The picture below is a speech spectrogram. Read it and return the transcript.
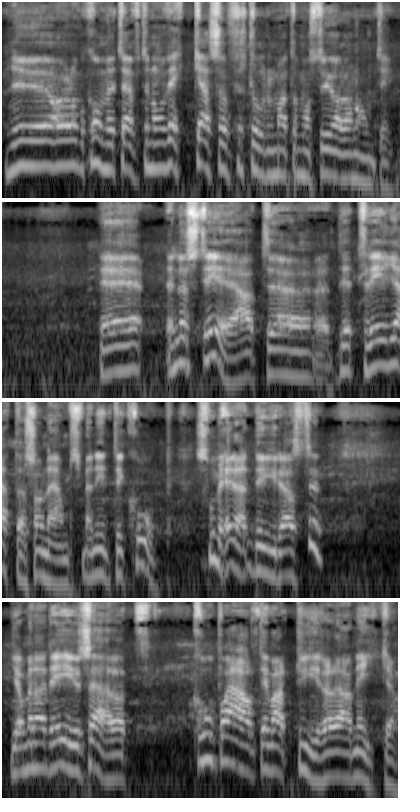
nu har de kommit efter någon vecka så förstod de att de måste göra någonting. Eh, det lustiga är att eh, det är tre jättar som nämns men inte Coop som är den dyraste. Jag menar det är ju så här att Coop har alltid varit dyrare än Ica.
